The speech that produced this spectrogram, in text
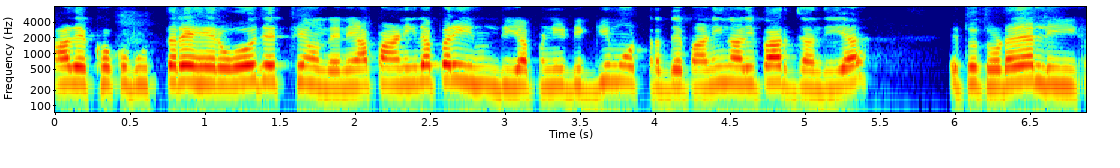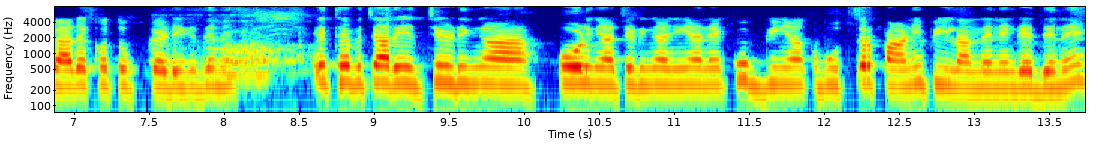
ਆ ਦੇਖੋ ਕਬੂਤਰ ਇਹ ਰੋਜ਼ ਇੱਥੇ ਆਉਂਦੇ ਨੇ ਆ ਪਾਣੀ ਦਾ ਭਰੀ ਹੁੰਦੀ ਆ ਆਪਣੀ, ਡਿੱਗੀ ਮੋਟਰ ਦੇ ਪਾਣੀ ਨਾਲ ਹੀ ਭਰ ਜਾਂਦੀ ਆ। ਇੱਥੋਂ ਥੋੜਾ ਜਿਹਾ ਲੀਕ ਆ, ਦੇਖੋ ਤੁਪਕੇ ਡਿੱਗਦੇ ਨੇ। ਇੱਥੇ ਵਿਚਾਰੇ ਚਿੜੀਆਂ, ਪੋਲੀਆਂ ਚਿੜੀਆਂ ਜੀਆਂ ਨੇ, ਘੁੱਗੀਆਂ, ਕਬੂਤਰ ਪਾਣੀ ਪੀ ਲੈਂਦੇ ਨੇ ਗੇਦੇ ਨੇ।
